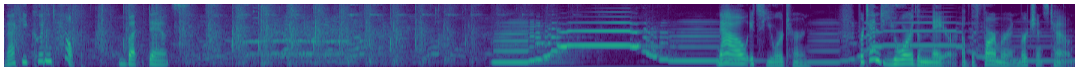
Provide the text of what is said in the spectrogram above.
that he couldn't help but dance. Now it's your turn. Pretend you're the mayor of the farmer and merchant's town.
